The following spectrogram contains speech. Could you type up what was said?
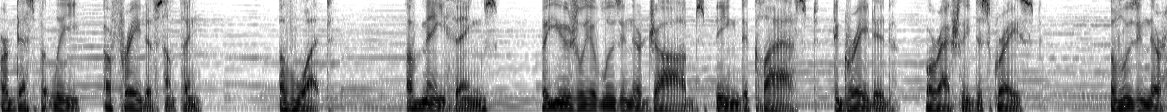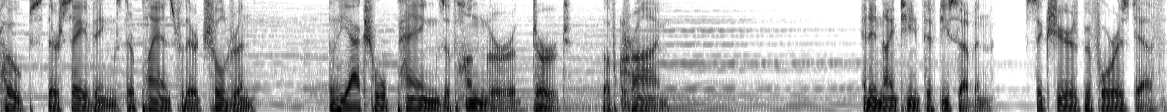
are desperately afraid of something. Of what? Of many things, but usually of losing their jobs, being declassed, degraded, or actually disgraced. Of losing their hopes, their savings, their plans for their children. Of the actual pangs of hunger, of dirt, of crime. And in 1957, six years before his death,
